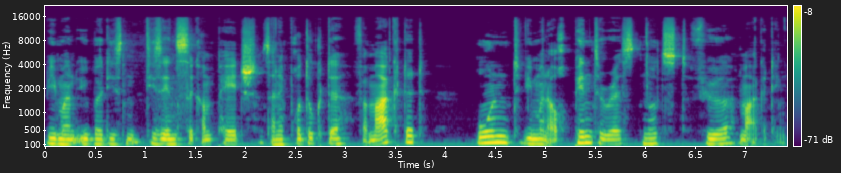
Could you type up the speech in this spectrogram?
wie man über diesen, diese Instagram-Page seine Produkte vermarktet und wie man auch Pinterest nutzt für Marketing.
